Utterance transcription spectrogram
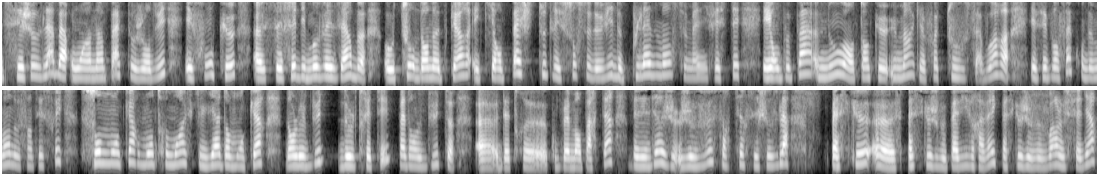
ces choses-là bah, ont un impact aujourd'hui et font que c'est fait des mauvaises herbes autour dans notre cœur et qui empêchent toutes les sources de vie de pleinement se manifester. Et on ne peut pas, nous, en tant qu'humains, quelquefois tout savoir. Et c'est pour ça qu'on demande au Saint-Esprit, sonde mon cœur, montre-moi ce qu'il y a dans mon cœur, dans le but de le traiter, pas dans le but euh, d'être euh, complètement par terre, mais de dire je veux sortir ces choses-là parce que euh, parce que je veux pas vivre avec, parce que je veux voir le Seigneur,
